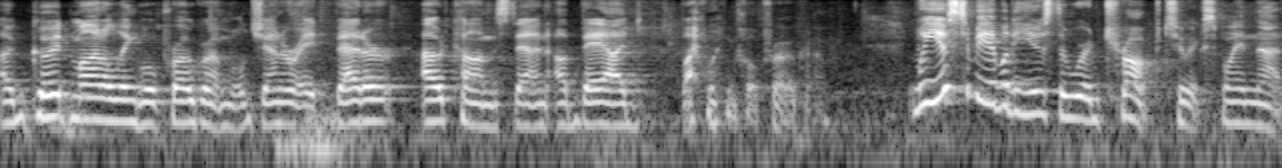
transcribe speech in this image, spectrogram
A good monolingual program will generate better outcomes than a bad bilingual program. We used to be able to use the word Trump to explain that.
